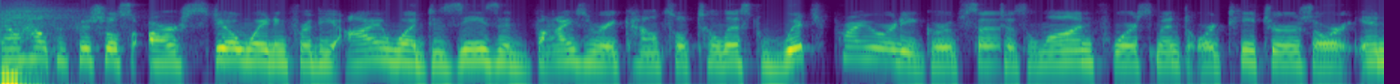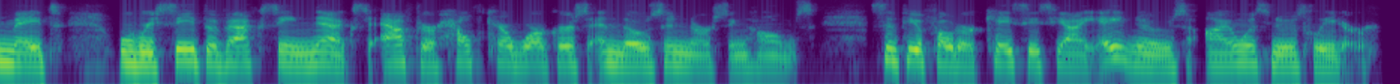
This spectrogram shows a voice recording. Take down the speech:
Now, health officials are still waiting for the Iowa Disease Advisory Council to list which priority groups, such as law enforcement or teachers or inmates, will receive the vaccine next after healthcare workers and those in nursing homes. Cynthia Fodor, KCCI 8 News, Iowa's news leader.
